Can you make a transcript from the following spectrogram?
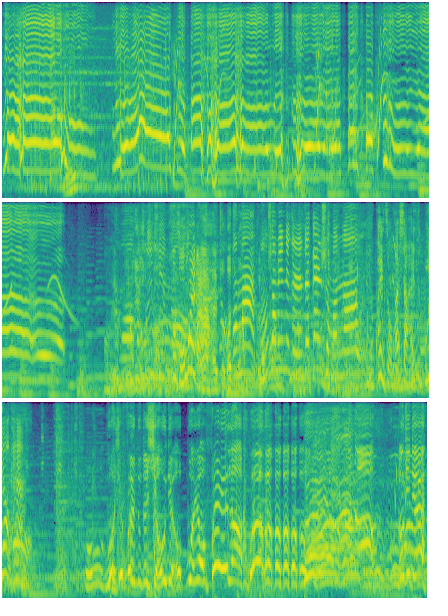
哇，不会吧？哎，走吧，走妈吧。妈，上面那个人在干什么呢？哎呀，快走吧，小孩子不要看。哦我是愤怒的小鸟，我要飞了！等等，冷静点，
